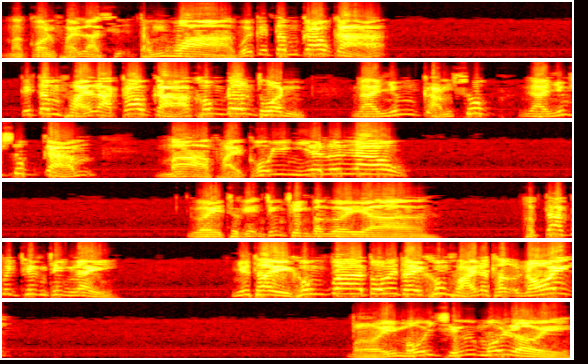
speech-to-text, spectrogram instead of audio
mà còn phải là sự tổng hòa với cái tâm cao cả. Cái tâm phải là cao cả, không đơn thuần là những cảm xúc, là những xúc cảm, mà phải có ý nghĩa lớn lao. Người thực hiện chương trình và người uh, hợp tác với chương trình này, như thầy không va, tôi với thầy không phải là thợ nói. Bởi mỗi chữ, mỗi lời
